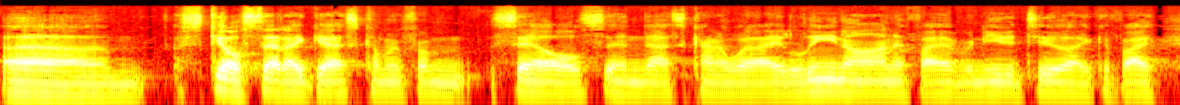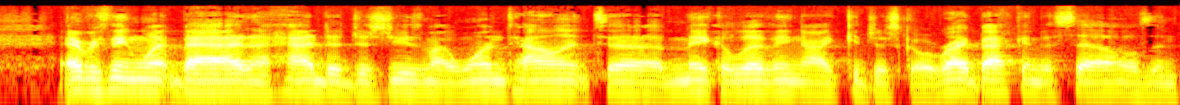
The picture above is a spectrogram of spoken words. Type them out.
um, skill set, I guess, coming from sales, and that's kind of what I lean on if I ever needed to. Like if I everything went bad and I had to just use my one talent to make a living, I could just go right back into sales, and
